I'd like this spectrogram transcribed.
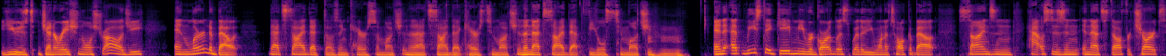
used generational astrology and learned about that side that doesn't care so much, and then that side that cares too much, and then that side that feels too much. Mm-hmm. And at least it gave me, regardless whether you want to talk about signs and houses and, and that stuff or charts,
